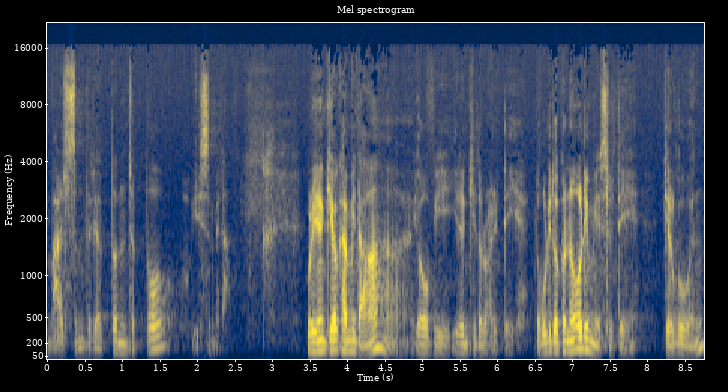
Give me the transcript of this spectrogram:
말씀드렸던 적도 있습니다. 우리는 기억합니다. 욥이 이런 기도를 할 때에 또 우리도 그런 어려움이 있을 때에 결국은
